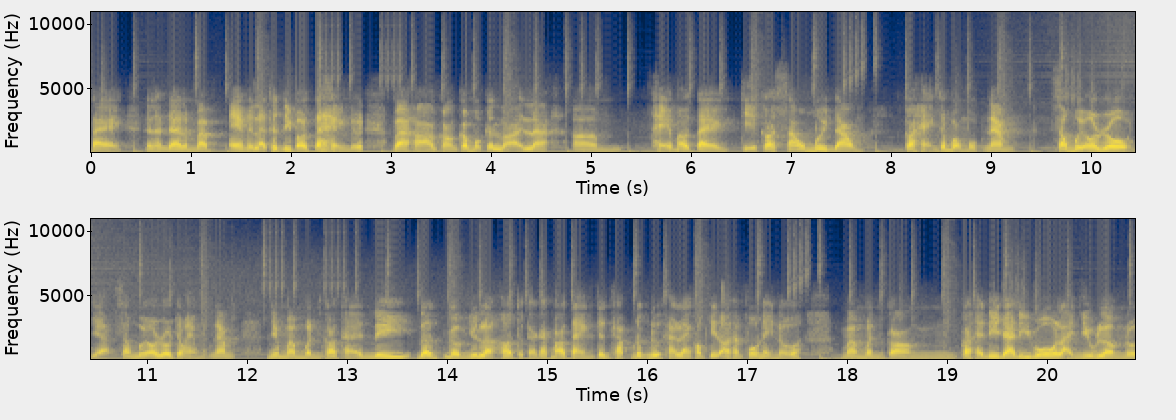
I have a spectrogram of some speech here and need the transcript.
tàng nên thành ra là mà em thì lại thích đi bảo tàng nữa. Và họ còn có một cái loại là um, thẻ bảo tàng chỉ có 60 đồng có hạn trong vòng một năm 60 euro dạ 60 euro trong hạn một năm. Nhưng mà mình có thể đi đến gần như là hết tất cả các bảo tàng trên khắp đất nước Hà Lan không chỉ ở thành phố này nữa mà mình còn có thể đi ra đi vô lại nhiều lần nữa.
